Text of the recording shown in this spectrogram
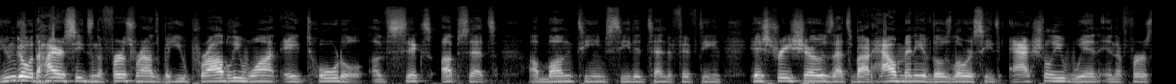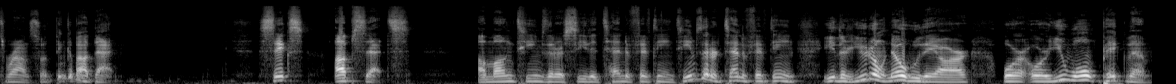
You can go with the higher seeds in the first rounds, but you probably want a total of six upsets among teams seeded 10 to 15. History shows that's about how many of those lower seeds actually win in the first round. So think about that. Six upsets among teams that are seeded 10 to 15. Teams that are 10 to 15, either you don't know who they are or or you won't pick them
